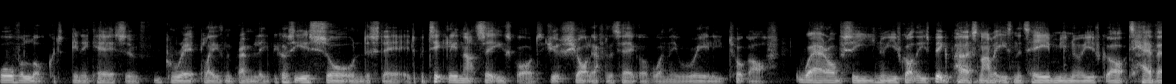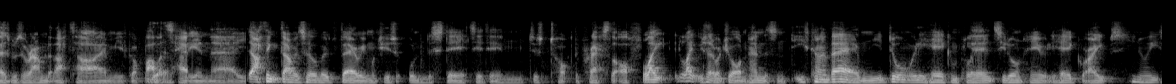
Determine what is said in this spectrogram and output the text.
overlooked in a case of great plays in the Premier League because he is so understated, particularly in that City squad just shortly after the takeover when they really took off. Where obviously, you know, you've got these big personalities in the team. You know, you've got Tevez was around at that time. You've got Balotelli in there. I think David Silva very much is understated in just talk the press that off. Like like we said about Jordan Henderson, he's kind of there, and you don't really hear complaints. You don't hear really hear gripes. You know, he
